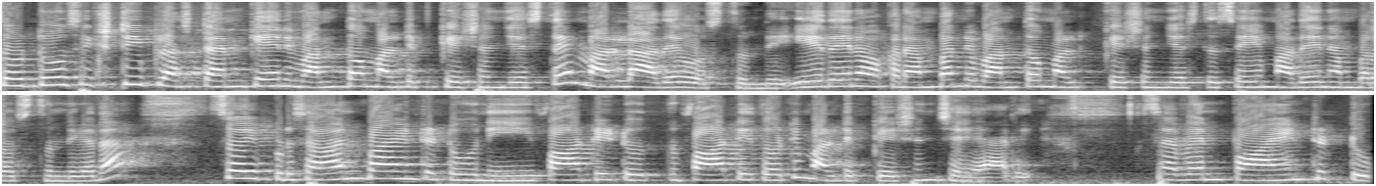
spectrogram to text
so two sixty plus ten కేని వన్తో మల్టిప్లికేషన్ చేస్తే మరలా అదే వస్తుంది. ఏదైనా ఒక నెంబర్ని వన్తో మల్టిప్లికేషన్ చేస్తే సేమ్ అదే నెంబర్ వస్తుంది కదా. సో ఇప్పుడు సెవెన్ పాయింట్ టూని ఫార్టీ టూ ఫార్టీ తోటి మల్టిప్లికేషన్ చేయాలి. సెవెన్ పాయింట్ టూ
